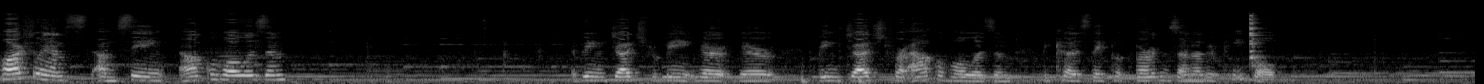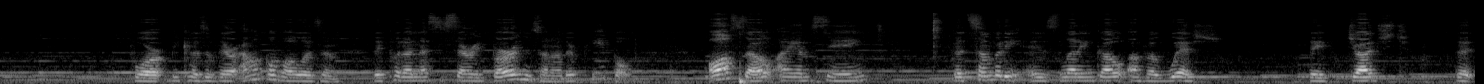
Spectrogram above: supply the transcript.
Partially, I'm, I'm seeing alcoholism. They're being judged for being they're they're being judged for alcoholism because they put burdens on other people for because of their alcoholism. They put unnecessary burdens on other people. Also, I am seeing that somebody is letting go of a wish. They've judged that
